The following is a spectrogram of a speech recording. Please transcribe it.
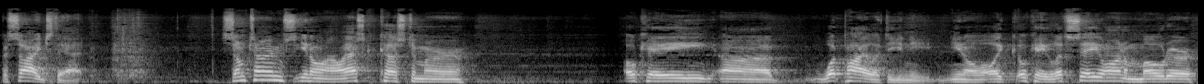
Besides that, sometimes, you know, I'll ask a customer, okay, uh, what pilot do you need? You know, like, okay, let's say on a motor,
